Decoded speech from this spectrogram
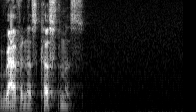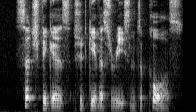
ravenous customers. Such figures should give us reason to pause.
